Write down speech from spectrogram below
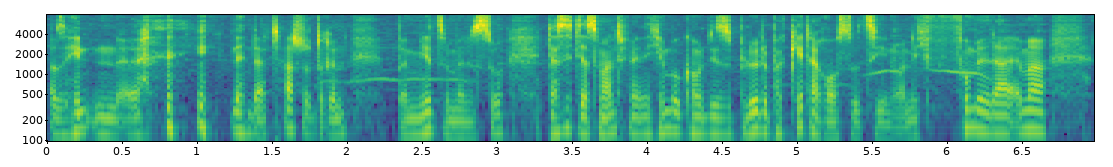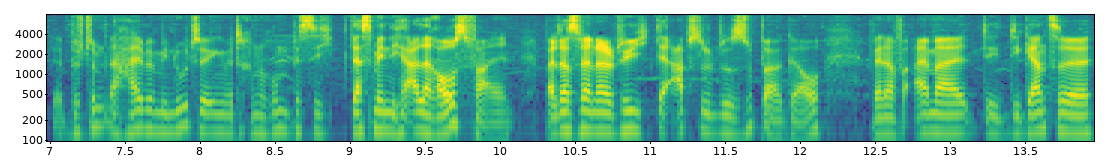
also hinten, äh, hinten in der Tasche drin, bei mir zumindest so, dass ich das manchmal nicht hinbekomme, dieses blöde Paket herauszuziehen. Und ich fummel da immer äh, bestimmt eine halbe Minute irgendwie drin rum, bis ich, dass mir nicht alle rausfallen. Weil das wäre natürlich der absolute Super-GAU, wenn auf einmal die, die ganze,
